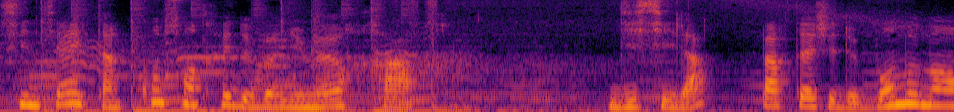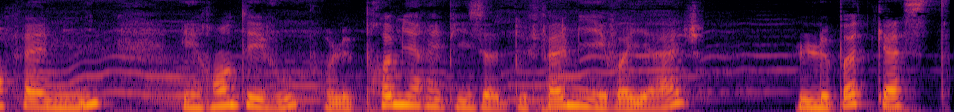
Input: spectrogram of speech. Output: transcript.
Cynthia est un concentré de bonne humeur rare. D'ici là, partagez de bons moments en famille et rendez-vous pour le premier épisode de Famille et Voyage, le podcast.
